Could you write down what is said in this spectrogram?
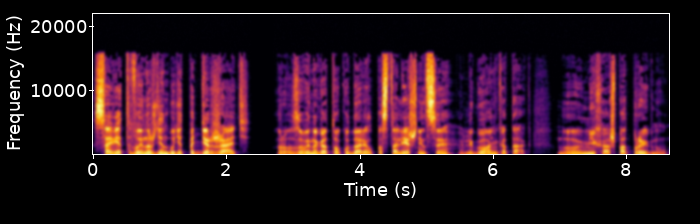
совет вынужден будет поддержать. Розовый ноготок ударил по столешнице, легонько так, но Миха аж подпрыгнул.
